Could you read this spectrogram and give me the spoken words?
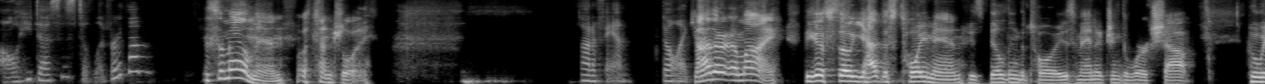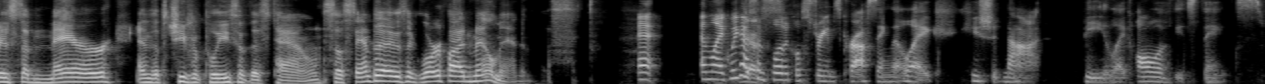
all he does is deliver them. He's a mailman, essentially. Not a fan. Don't like that. Neither am I. Because so you have this toy man who's building the toys, managing the workshop, who is the mayor and the chief of police of this town. So Santa is a glorified mailman in this. And, and like we got some political streams crossing that like he should not be like all of these things.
